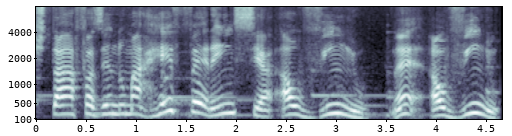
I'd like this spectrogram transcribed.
está fazendo uma referência ao vinho, né? Ao vinho.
